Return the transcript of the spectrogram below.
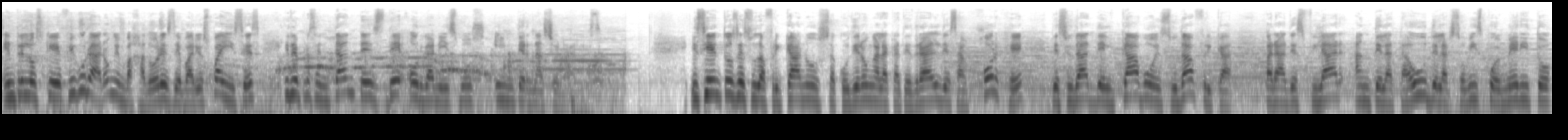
entre los que figuraron embajadores de varios países y representantes de organismos internacionales. Y cientos de sudafricanos acudieron a la Catedral de San Jorge de Ciudad del Cabo en Sudáfrica para desfilar ante el ataúd del arzobispo emérito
